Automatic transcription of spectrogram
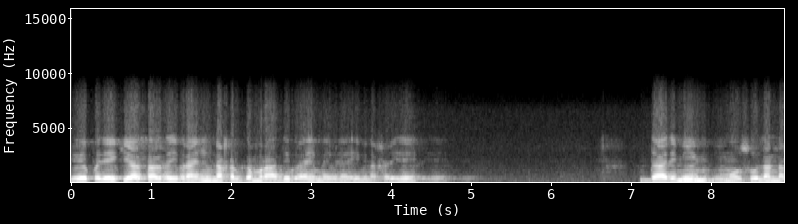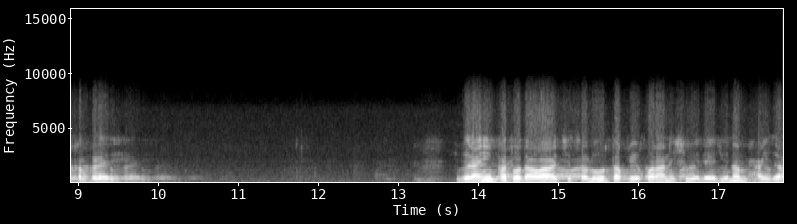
یو یې په دې کې آثار د ابراهیم نقل کړه، مراد د ابراهیم نه ابراهیم نه خړی دی. دارمي موصولا نقل کړی دی. ابراهیم فتوا دا وه چې څلور تقوی قران نشي ویلې جنم حیضه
